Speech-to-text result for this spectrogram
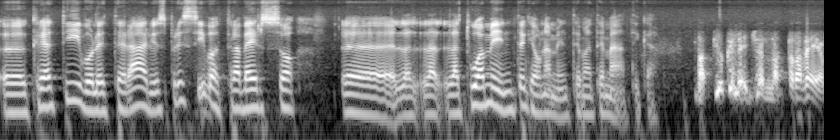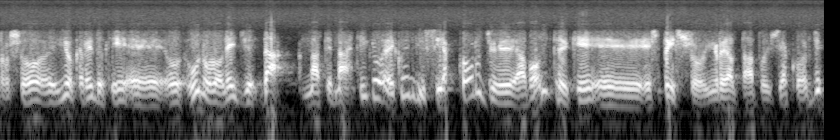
eh, creativo, letterario, espressivo attraverso eh, la, la, la tua mente che è una mente matematica. Ma più che leggerla attraverso, io credo che eh, uno lo legge da matematico e quindi si accorge a volte che, eh, e spesso in realtà poi si accorge,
